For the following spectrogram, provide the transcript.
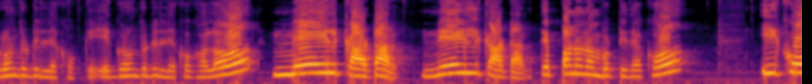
গ্রন্থটির লেখককে এই গ্রন্থটির লেখক হলো নেইল কার্টার নেইল কার্টার তেপ্পান্ন নম্বরটি দেখো। ইকো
